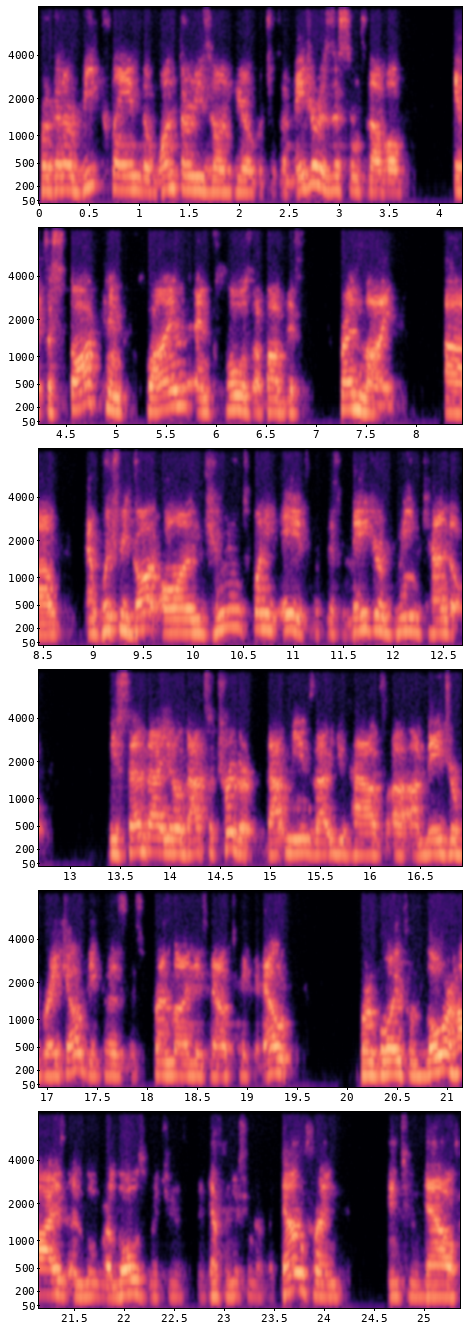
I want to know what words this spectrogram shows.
we're going to reclaim the 130 zone here, which is a major resistance level. If the stock can climb and close above this trend line, uh, and which we got on June 28th with this major green candle. He said that, you know, that's a trigger. That means that you have a, a major breakout because this trend line is now taken out. We're going from lower highs and lower lows, which is the definition of a downtrend, into now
